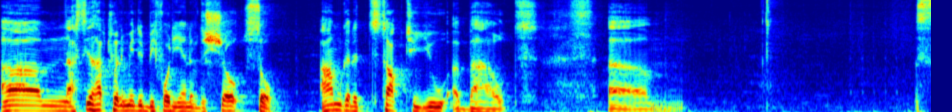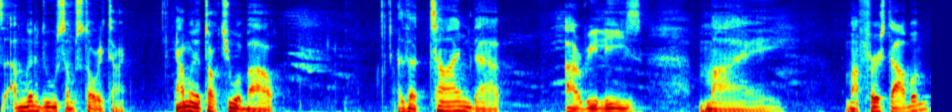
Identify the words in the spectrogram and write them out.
um, I still have 20 minutes before the end of the show, so I'm gonna talk to you about. Um, I'm gonna do some story time. I'm gonna talk to you about the time that I released my my first album,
